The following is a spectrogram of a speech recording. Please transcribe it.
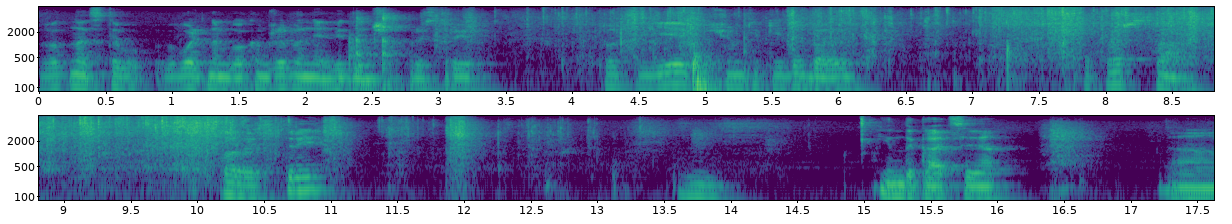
12 вольтним блоком живлення від інших пристроїв. Тут є, причому такий дебелий. Також сам пристрій. Індикація а,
